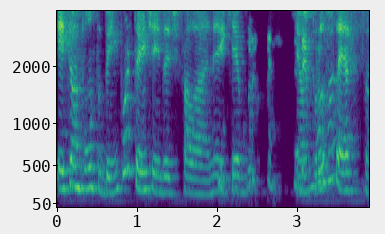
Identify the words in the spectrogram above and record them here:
Esse é um ponto bem importante ainda de falar, né? Sim, que é, é um processo.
